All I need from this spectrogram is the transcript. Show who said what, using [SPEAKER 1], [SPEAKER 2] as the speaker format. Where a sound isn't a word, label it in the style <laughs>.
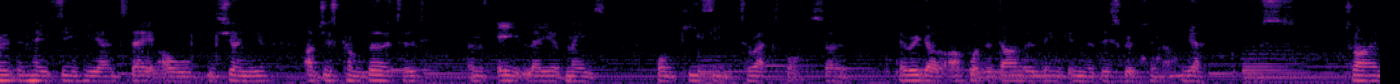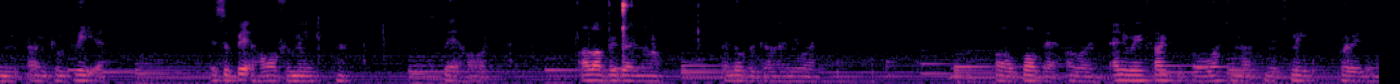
[SPEAKER 1] Proden HD here and today I will be showing you I've just converted an 8 layer maze from PC to Xbox. So here we go. I'll put the download link in the description. And yeah try and, and complete it. It's a bit hard for me. <laughs> It's a bit hard. I'll have a go now another go anyway oh bob it I won't. Anyway thank you for watching that and it's me Proden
